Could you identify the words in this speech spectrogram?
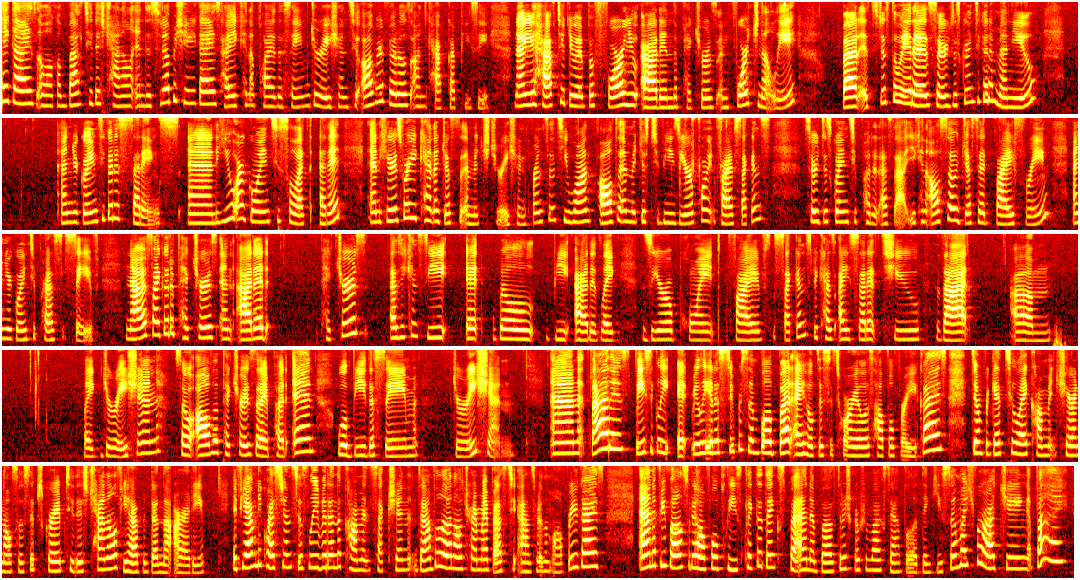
Hey guys and welcome back to this channel. In this video I'll be showing you guys how you can apply the same duration to all of your photos on CapCut PC. Now you have to do it before you add in the pictures unfortunately, but it's just the way it is. So you're just going to go to menu and you're going to go to settings and you are going to select edit and here's where you can adjust the image duration. For instance, you want all the images to be 0.5 seconds. So you're just going to put it as that. You can also adjust it by frame and you're going to press save. Now if I go to pictures and added pictures, as you can see it will be added like 0.5 seconds because I set it to that um, like duration. So all the pictures that I put in will be the same duration. And that is basically it really. It is super simple, but I hope this tutorial was helpful for you guys. Don't forget to like, comment, share, and also subscribe to this channel if you haven't done that already. If you have any questions, just leave it in the comment section down below and I'll try my best to answer them all for you guys. And if you found this video helpful, please click the thanks button above the description box down below. Thank you so much for watching. Bye!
